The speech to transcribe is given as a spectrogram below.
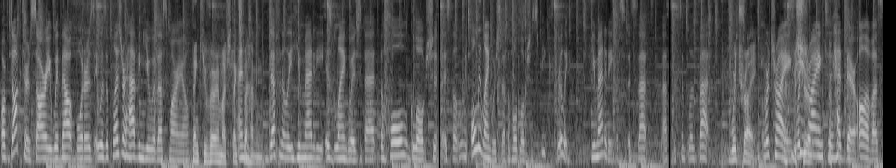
of Doctors, sorry, Without Borders. It was a pleasure having you with us, Mario. Thank you very much. Thanks and for having me. definitely, humanity is the language that the whole globe should. It's the only, only language that the whole globe should speak. Really, humanity. It's it's that that's as simple as that. We're trying. We're trying. We're sure. trying to head there, all of us.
